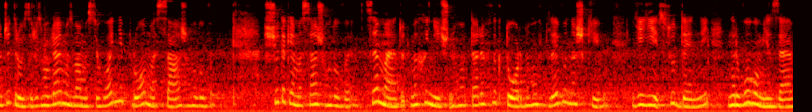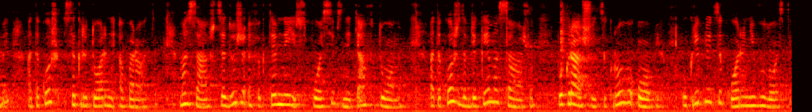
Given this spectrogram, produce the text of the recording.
Отже, друзі, розмовляємо з вами сьогодні про масаж голови. Що таке масаж голови? Це метод механічного та рефлекторного впливу на шкіру, її судинний, нервово-м'язевий, а також секреторний апарати. Масаж це дуже ефективний спосіб зняття втоми, а також завдяки масажу покращується кровообіг, укріплюються корені волосся,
